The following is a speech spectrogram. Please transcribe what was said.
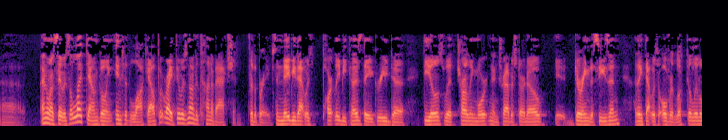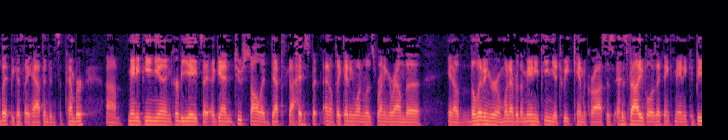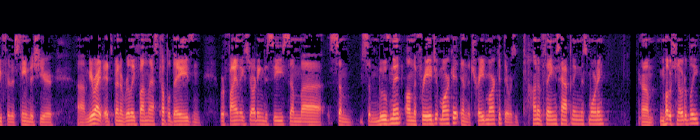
uh, I don't want to say it was a letdown going into the lockout, but right, there was not a ton of action for the Braves. And maybe that was partly because they agreed to deals with Charlie Morton and Travis d'Arnaud eh, during the season. I think that was overlooked a little bit because they happened in September. Um, Manny Piña and Kirby Yates, again, two solid depth guys, but I don't think anyone was running around the, you know, the living room whenever the Manny Piña tweet came across as, as valuable as I think Manny could be for this team this year. Um, you're right. It's been a really fun last couple days and we're finally starting to see some, uh, some, some movement on the free agent market and the trade market. There was a ton of things happening this morning. Um, most notably,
